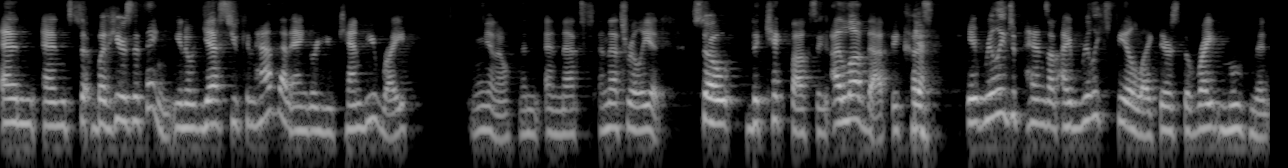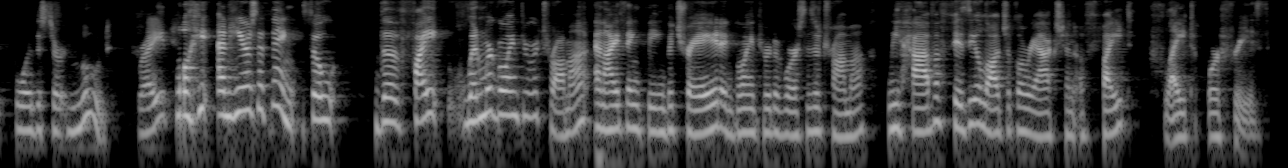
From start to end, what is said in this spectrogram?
and and so, but here's the thing. You know, yes, you can have that anger. You can be right. You know, and and that's and that's really it. So the kickboxing, I love that because. Yeah it really depends on i really feel like there's the right movement for the certain mood right? Well he, and here's the thing. So the fight when we're going through a trauma and i think being betrayed and going through divorce is a trauma we have a physiological reaction of fight flight or freeze.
